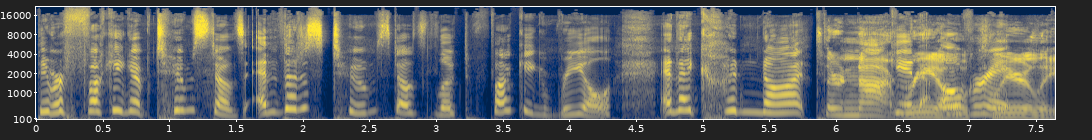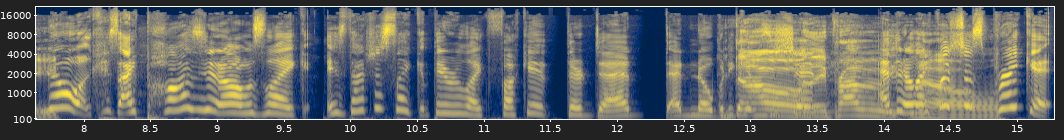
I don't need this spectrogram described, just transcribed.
They were fucking up tombstones, and those tombstones looked fucking real, and I could not They're not real, over it. clearly. No, because I paused it. And I was like, "Is that just like they were like, fuck it, they're dead, and nobody gives a shit." they probably and they're like, "Let's just break it."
